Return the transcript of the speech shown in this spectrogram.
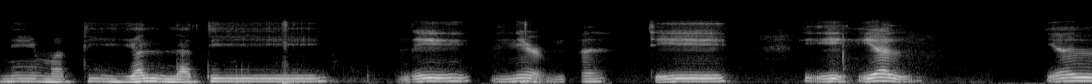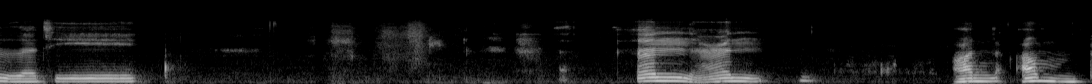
نعمتي التي ني نعمتي يل يلتي. أنعم أنعمت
